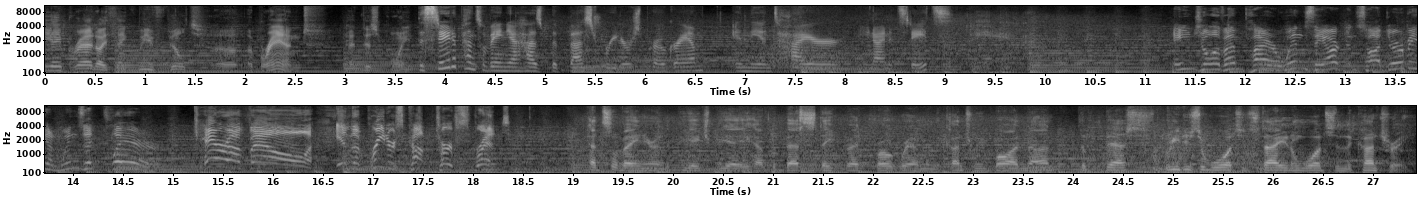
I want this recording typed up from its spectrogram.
PA Bred, I think we've built a, a brand at this point. The state of Pennsylvania has the best breeders program in the entire United States. Angel of Empire wins the Arkansas Derby and wins it clear. Caravel in the Breeders' Cup Turf Sprint. Pennsylvania and the PHBA have the best state bred program in the country, bar none. The best Breeders' Awards and Stallion Awards in the country.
